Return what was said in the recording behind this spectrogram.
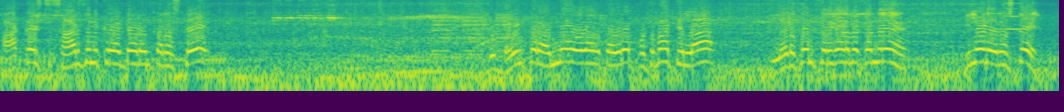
ಸಾಕಷ್ಟು ಸಾರ್ವಜನಿಕರು ಅಡ್ಡಾಡುವಂಥ ರಸ್ತೆ. ಇದು ಅನ್ಯಾಯ ಒಳಗಾಗ್ತದ್ರೆ ಫುಟ್ಪಾತ್ ಇಲ್ಲ. ನಡ್ಕೊಂಡು ತಿರುಗಾಡ್ಬೇಕಂದ್ರೆ ಇಲ್ಲಿ ರಸ್ತೆ.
